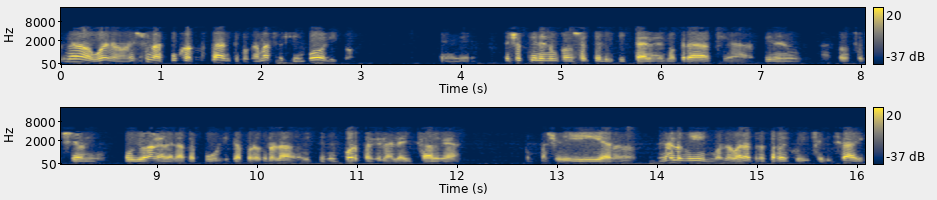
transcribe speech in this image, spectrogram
No, bueno, es una puja constante, porque además es simbólico. Eh, ellos tienen un concepto elitista de la democracia, tienen una concepción muy vaga de la república, por otro lado, ¿viste? No importa que la ley salga mayoría, no, no es lo mismo, lo van a tratar de judicializar y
